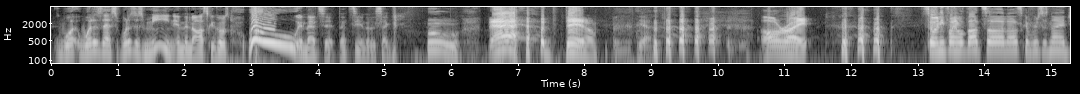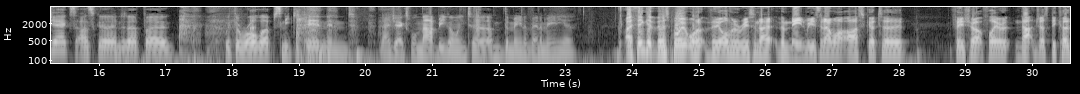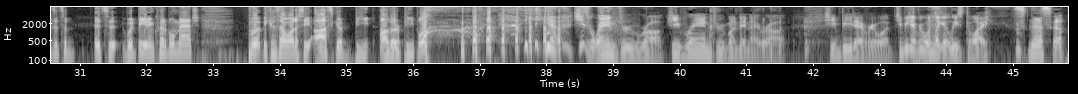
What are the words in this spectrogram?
what what does this what does this mean?" And then Asuka goes, "Woo!" and that's it. That's the end of the segment. Ooh, that damn. Yeah. All right. So, any final thoughts on Asuka versus Nia Jax? Asuka ended up uh, with the roll up sneaky pin, and Nia Jax will not be going to um, the main event of Mania. I think at this point, one, the only reason I, the main reason I want Asuka to face out Flair, not just because it's a, it's a, would be an incredible match, but because I want to see Asuka beat other people. yeah, she's ran through Raw. She ran through Monday Night Raw. She beat everyone. She beat everyone like at least twice. So,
